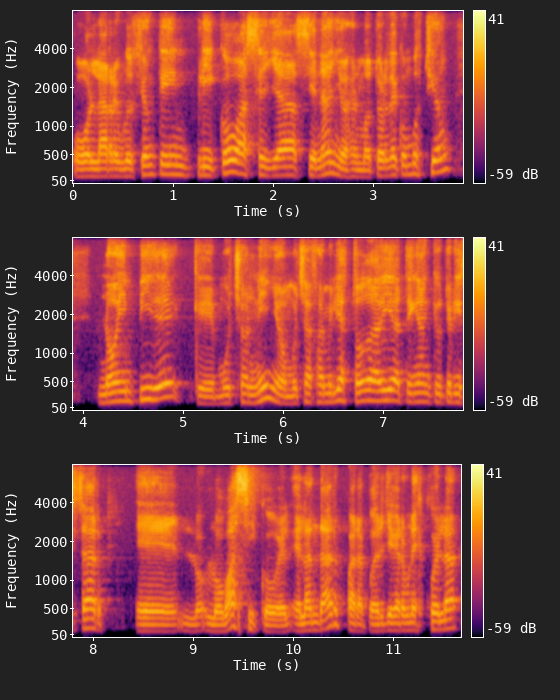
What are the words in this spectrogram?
O la revolución que implicó hace ya 100 años el motor de combustión no impide que muchos niños, muchas familias todavía tengan que utilizar eh, lo, básico, el, andar, para poder llegar a una escuela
